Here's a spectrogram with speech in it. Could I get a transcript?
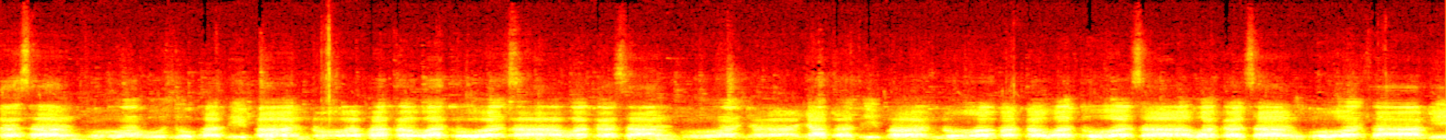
กสังโฆอุสุปฏิปันโนภะคะวะโตสาวกสังโฆญายาปฏิปันโนภะคะวะโตสาวกสังโฆสามี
